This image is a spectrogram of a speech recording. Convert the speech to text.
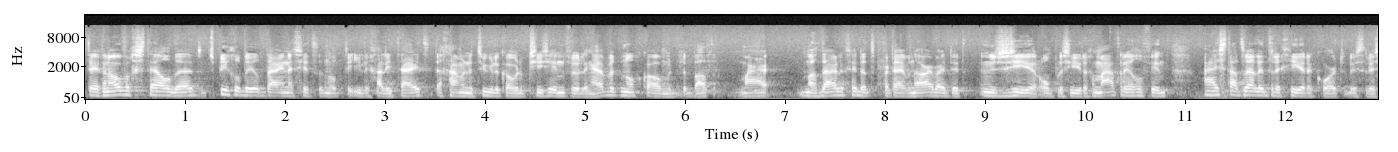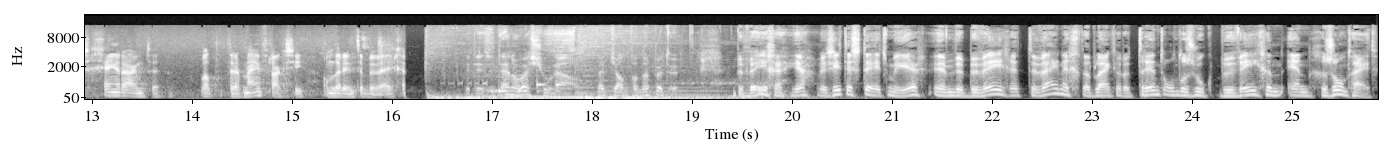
Tegenovergestelde, het spiegelbeeld bijna zitten op de illegaliteit. Daar gaan we natuurlijk over de precieze invulling. Hebben we het nog komende debat. Maar het mag duidelijk zijn dat de Partij van de Arbeid dit een zeer onplezierige maatregel vindt. Maar hij staat wel in het regeerakkoord, dus er is geen ruimte wat betreft mijn fractie, om daarin te bewegen. Dit is het NOS-journaal met Jan van der Putten. Bewegen, ja, we zitten steeds meer en we bewegen te weinig. Dat blijkt uit het trendonderzoek Bewegen en Gezondheid.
